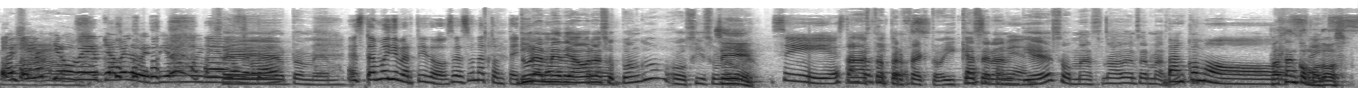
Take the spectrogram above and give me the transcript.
Ay, sí la quiero ver. Ya me lo vendieron muy bien, sí, la verdad. yo también. Está muy divertido, o sea, es una tontería. ¿Duran media verdad, hora, pero- supongo? ¿O sí es una Sí. hora? Sí, están Ah, está perfecto. ¿Y qué Está serán? ¿10 o más? No, deben ser más. Van ¿no? como. Faltan como seis. dos.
